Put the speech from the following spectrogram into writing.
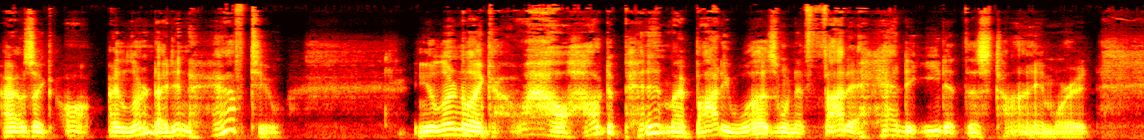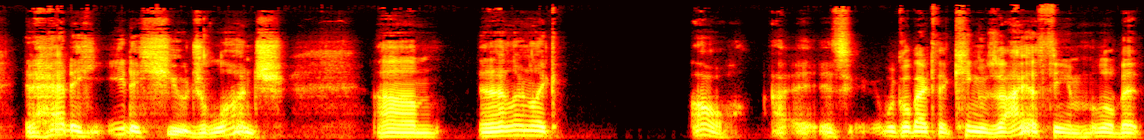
i was like oh i learned i didn't have to and you learn like wow how dependent my body was when it thought it had to eat at this time or it it had to eat a huge lunch um, and i learned like oh it's we'll go back to the King Uzziah theme a little bit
